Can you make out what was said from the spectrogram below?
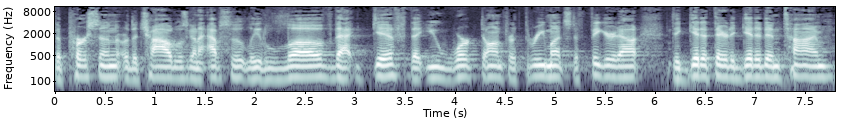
the person or the child was going to absolutely love that gift that you worked on for three months to figure it out, to get it there, to get it in time.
